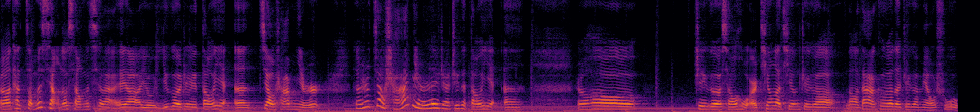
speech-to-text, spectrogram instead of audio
然后他怎么想都想不起来呀，有一个这个导演叫啥名儿？他说叫啥名儿来着？这个导演。然后这个小伙儿听了听这个老大哥的这个描述，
